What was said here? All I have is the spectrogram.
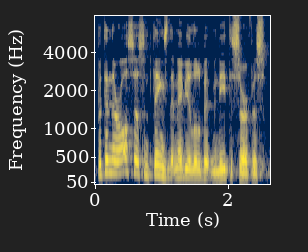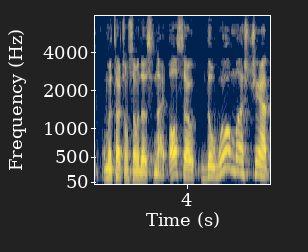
But then there are also some things that may be a little bit beneath the surface. I'm going to touch on some of those tonight. Also, the Will Muschamp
